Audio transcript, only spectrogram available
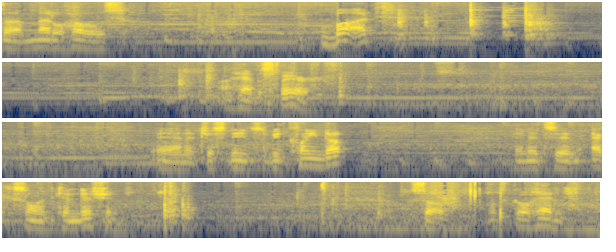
the metal hose. But I have a spare. And it just needs to be cleaned up and it's in excellent condition. So let's go ahead and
